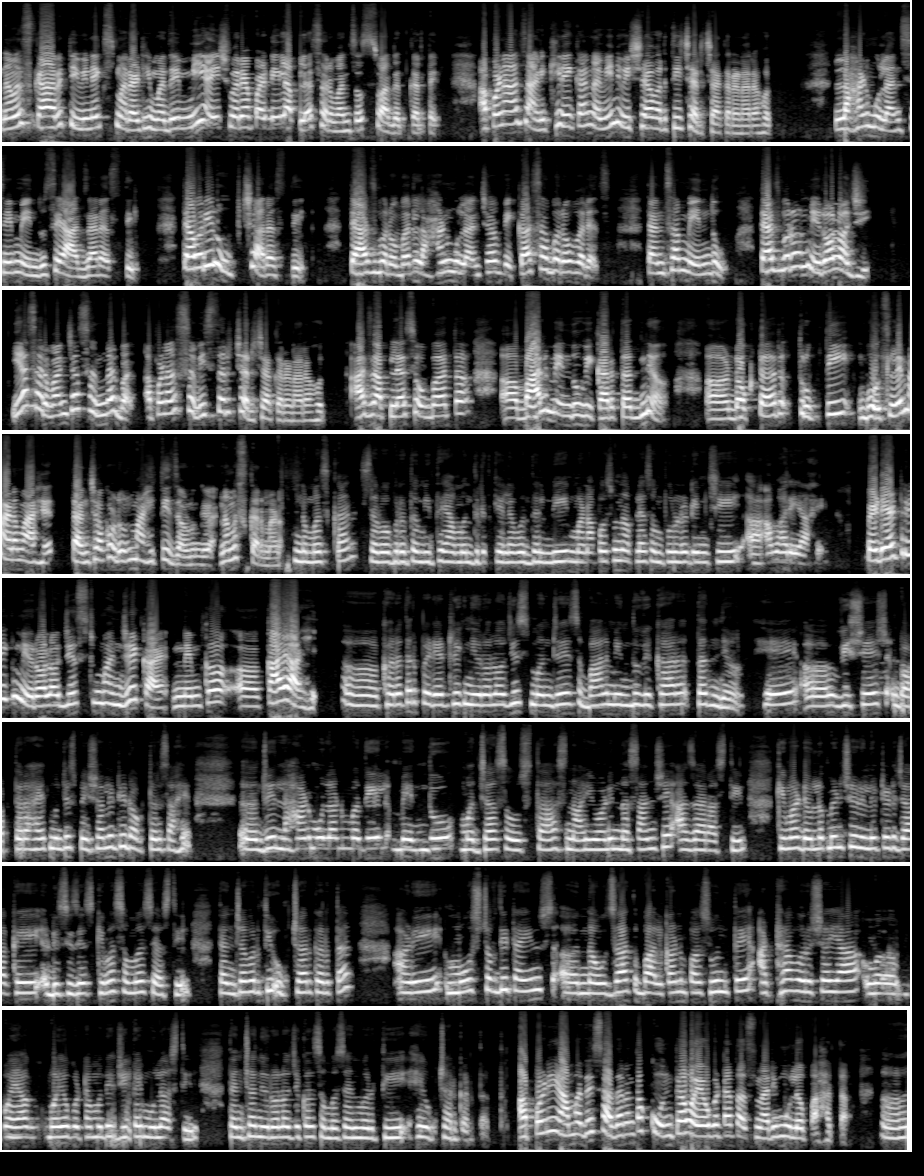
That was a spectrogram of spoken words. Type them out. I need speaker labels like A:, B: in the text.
A: नमस्कार TV next मराठीमध्ये मी ऐश्वर्या पाटील आपल्या सर्वांचं स्वागत करते. आपण आज आणखीन एका नवीन विषयावरती चर्चा करणार आहोत. लहान मुलांचे मेंदूचे आजार असतील त्यावरील उपचार असतील त्याचबरोबर लहान मुलांच्या विकासाबरोबरच त्यांचा मेंदू त्याचबरोबर न्यूरोलॉजी या सर्वांच्या संदर्भात आपण आज सविस्तर चर्चा करणार आहोत. आज आपल्यासोबत अ, बाल मेंदू विकार तज्ज्ञ डॉक्टर तृप्ती भोसले मॅडम आहेत. त्यांच्याकडून माहिती जाणून घेऊया. नमस्कार मॅडम.
B: नमस्कार. सर्वप्रथम इथे आमंत्रित केल्याबद्दल मी मनापासून आपल्या संपूर्ण टीमची आभारी आहे.
A: पेडियाट्रिक न्यूरोलॉजिस्ट म्हणजे काय? नेमकं काय आहे?
B: खरं तर पेडियाट्रिक न्यूरोलॉजिस्ट म्हणजेच बालमेंदू विकार तज्ज्ञ हे विशेष डॉक्टर आहेत म्हणजे स्पेशालिटी डॉक्टर्स आहेत जे लहान मुलांमधील मेंदू मज्जासंस्था स्नायू आणि नसांचे आजार असतील किंवा डेव्हलपमेंटशी रिलेटेड ज्या काही डिसिजेस किंवा समस्या असतील त्यांच्यावरती उपचार करतात. आणि मोस्ट ऑफ दी टाइम्स नवजात बालकांपासून ते अठरा वर्ष या वया वयोगटामध्ये जी काही मुलं असतील त्यांच्या न्यूरोलॉजिकल समस्यांवरती हे उपचार करतात.
A: आपण यामध्ये साधारणतः कोणत्या वयोगटात असणारी मुलं पाहता?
